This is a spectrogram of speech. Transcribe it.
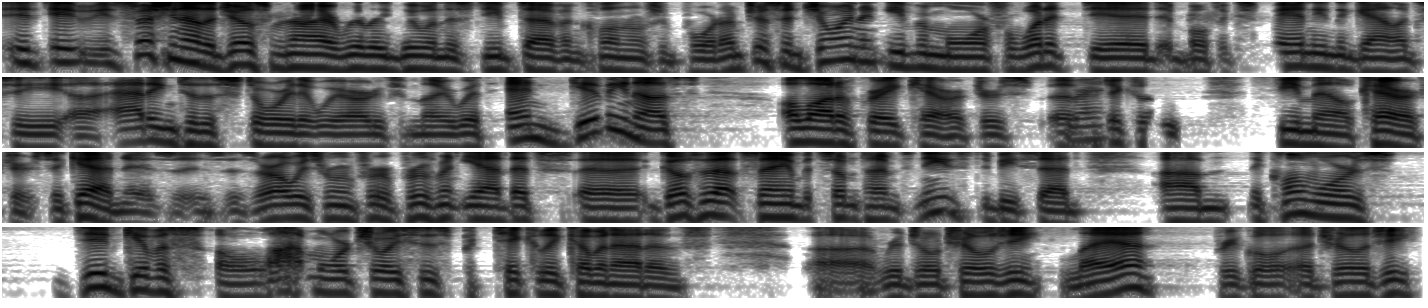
it, it, especially now that Joseph and I are really doing this deep dive in Clone Wars report. I'm just enjoying it even more for what it did, in both expanding the galaxy, uh, adding to the story that we're already familiar with, and giving us a lot of great characters, uh, Right. particularly female characters. Again, is, is is there always room for improvement? Yeah, that's uh, goes without saying, but sometimes needs to be said. Um, the Clone Wars did give us a lot more choices, particularly coming out of uh, original trilogy, Leia, prequel uh, trilogy,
